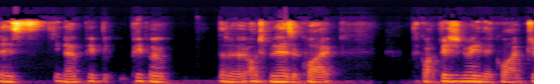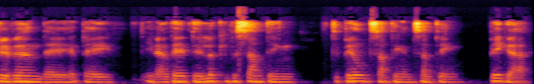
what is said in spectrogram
there's you know people people that are entrepreneurs are quite they're quite visionary, they're quite driven, they they you know they they're looking for something to build something and something bigger,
